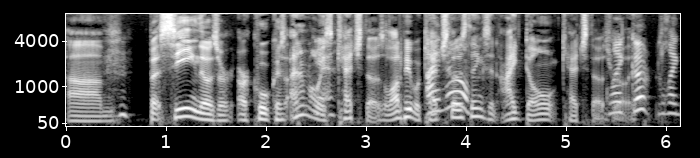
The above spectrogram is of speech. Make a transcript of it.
Um, but seeing those are, are cool because I don't always Yeah. catch those. A lot of people catch those things, and I don't catch those. Like really. good, like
